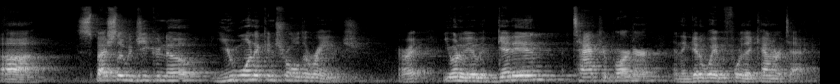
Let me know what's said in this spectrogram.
Uh, especially with Jeet Kune you want to control the range. All right, you want to be able to get in, attack your partner, and then get away before they counterattack.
